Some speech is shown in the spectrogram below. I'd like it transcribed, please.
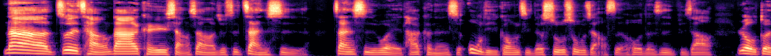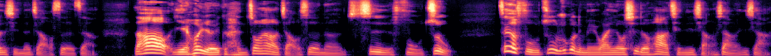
那最常大家可以想象的就是战士，战士位他可能是物理攻击的输出角色，或者是比较肉盾型的角色这样。然后也会有一个很重要的角色呢，是辅助。这个辅助，如果你没玩游戏的话，请你想象一下，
